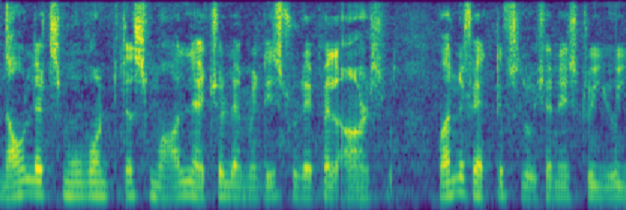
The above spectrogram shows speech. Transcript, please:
Now let's move on to the small natural remedies to repel ants. One effective solution is to use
